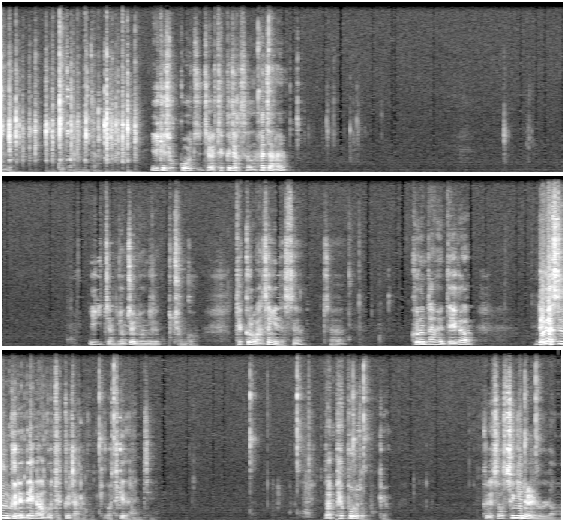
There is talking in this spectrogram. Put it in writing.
잘 꼭 갑니다. 이렇게 적고 제가 댓글 작성 하잖아요. 이 있잖아요. 0.01준 거. 댓글 완성이 됐어요. 자, 그런 다음에 내가 내가 쓴 글에 내가 한번 댓글 달아볼게요. 어떻게 되는지. 난 100% 줘볼게요. 그래서 승인을 눌러.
